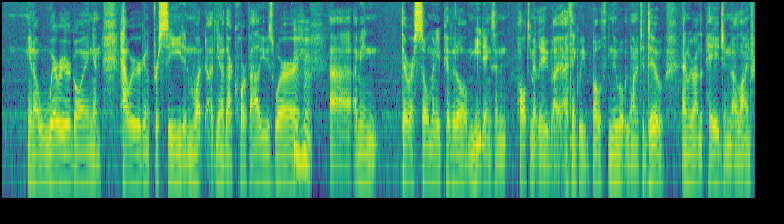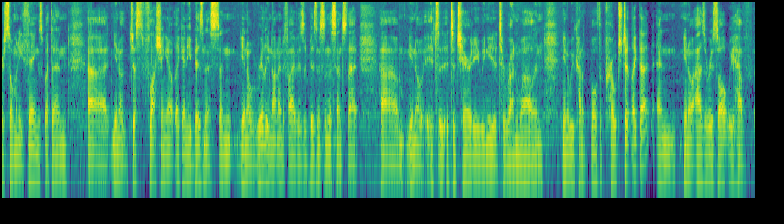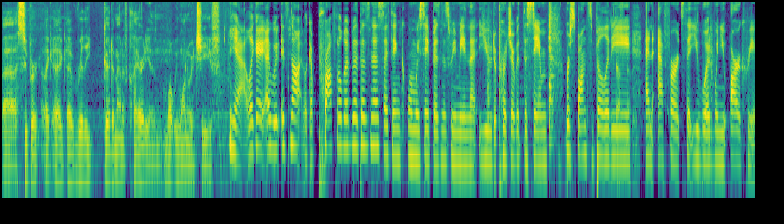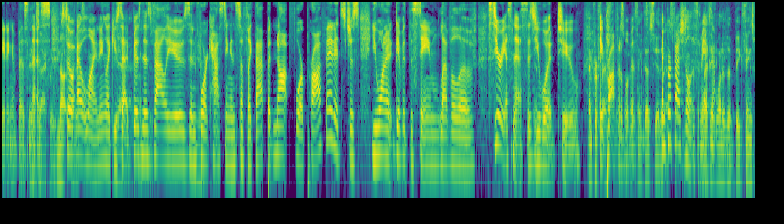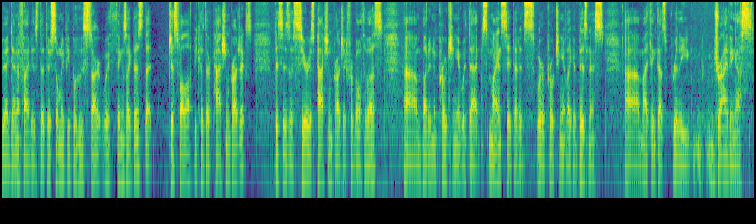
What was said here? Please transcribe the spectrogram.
you know where we were going and how we were going to proceed and what uh, you know our core values were. Mm-hmm. Uh, I mean, there were so many pivotal meetings, and ultimately, I, I, think we both knew what we wanted to do, and we were on the page and aligned for so many things. But then, uh, you know, just flushing out like any business, and you know, really, not nine to five is a business in the sense that, um, you know, it's a it's a charity. We need it to run well, and you know, we kind of both approached it like that, and you know, as a result, we have uh, super like a, a really good amount of clarity in what we want to achieve. Yeah, like I, I would. It's not like a profitable business. I think when we say business, we mean that you'd approach it with the same responsibility Definitely. and efforts that you would when you are creating a business. Exactly. Not so outlining, a, like you yeah, said, business values and yeah. forecasting and stuff like that, but not for profit. It's just you want to give it the same level of seriousness as yeah. you would to a profitable business. I think that's the other. And aspect. professionalism. I think one of the big things we identified is that there's so many people who start start with things like this that just fall off because they're passion projects. This is a serious passion project for both of us, um, but in approaching it with that mindset that it's we're approaching it like a business, um, I think that's really driving us.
